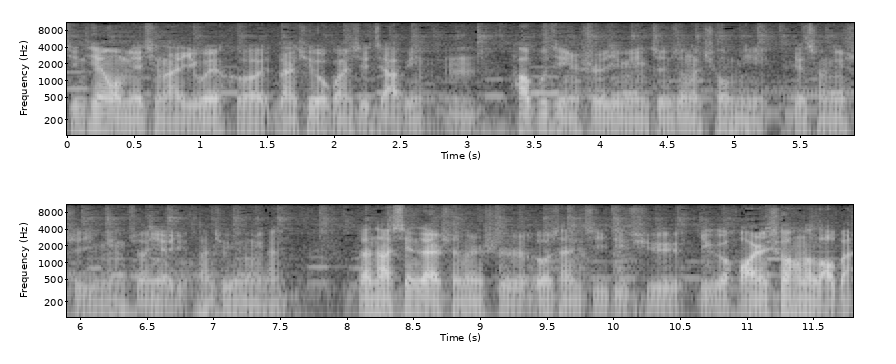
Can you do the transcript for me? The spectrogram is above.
今天我们也请来一位和篮球有关系的嘉宾，嗯，他不仅是一名真正的球迷，也曾经是一名专业篮球运动员，但他现在身份是洛杉矶地区一个华人车行的老板。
